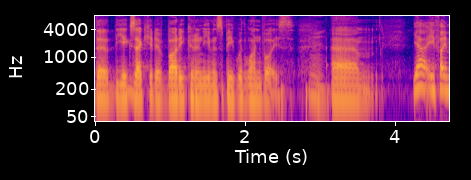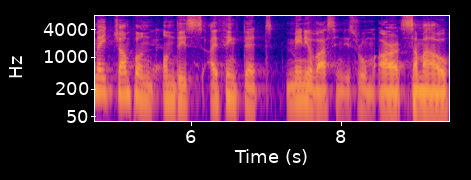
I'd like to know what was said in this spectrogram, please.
the the executive body couldn't even speak with one voice. Mm. Um, yeah, if I may jump on on this, I think that many of us in this room are somehow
